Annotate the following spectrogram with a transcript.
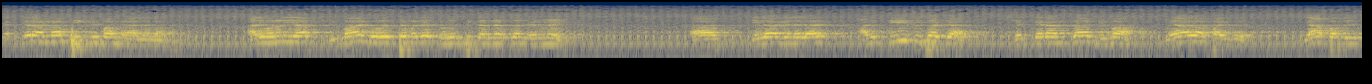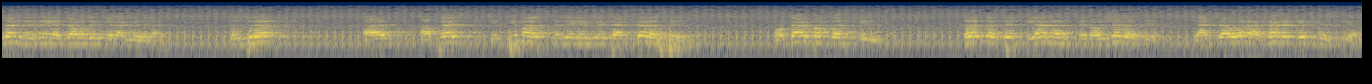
शेतकऱ्यांना पीक विमा मिळालेला नाही. आणि म्हणून या विमा व्यवस्थेमध्ये दुरुस्ती करण्याचा निर्णय केला गेलेला आहे. आणि तीस दिवसाच्या शेतकऱ्यांचा विमा मिळाला पाहिजे या पद्धतीचा निर्णय याच्यामध्ये केला गेलेला आहे. दुसरं आपल्या शेतीमाल म्हणजे हे जे ट्रॅक्टर असेल मोटार पंप असतील खत असेल बियाणं असेल औषध असेल याच्यावर अठरा टक्के जीएसटी आहे.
